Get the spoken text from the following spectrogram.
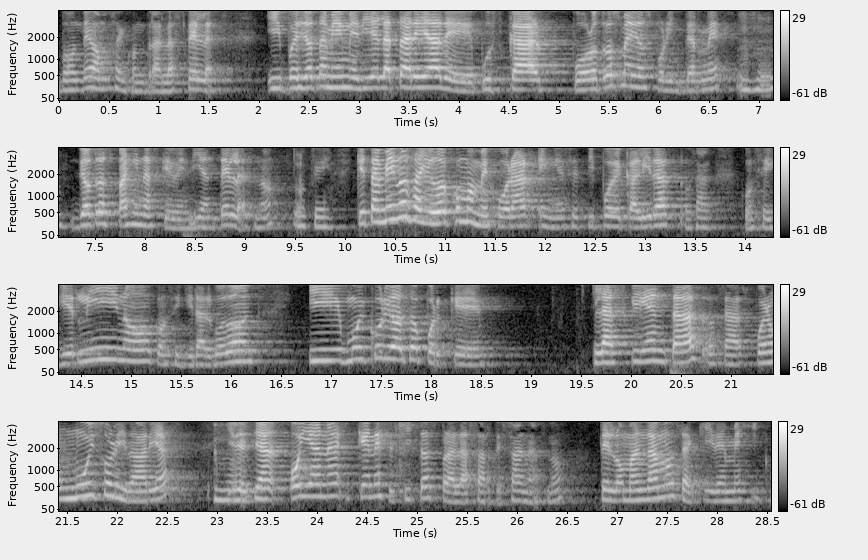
¿dónde vamos a encontrar las telas? Y pues yo también me di la tarea de buscar por otros medios, por internet, de otras páginas que vendían telas, ¿no? Ok. Que también nos ayudó como a mejorar en ese tipo de calidad, o sea, conseguir lino, conseguir algodón. Y muy curioso porque las clientas, o sea, fueron muy solidarias y decían, oye Ana, ¿qué necesitas para las artesanas, no? Te lo mandamos de aquí de México.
